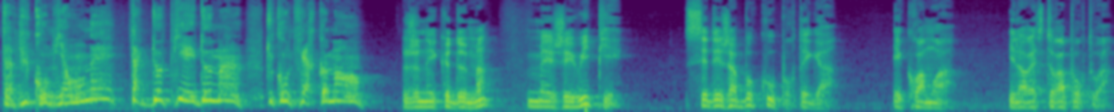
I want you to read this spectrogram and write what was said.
T'as vu combien on est? T'as que deux pieds et deux mains. Tu comptes faire comment? Je n'ai que deux mains, mais j'ai huit pieds. C'est déjà beaucoup pour tes gars. Et crois-moi, il en restera pour toi.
